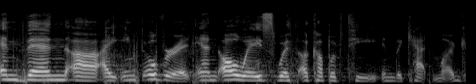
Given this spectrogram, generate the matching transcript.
and then uh, I inked over it, and always with a cup of tea in the cat mug.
